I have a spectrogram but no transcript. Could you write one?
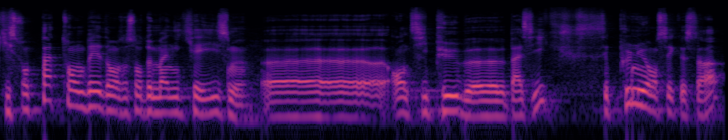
qui sont pas tombés dans une sorte de manichéisme euh, anti-pub euh, basique. C'est plus nuancé que ça.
